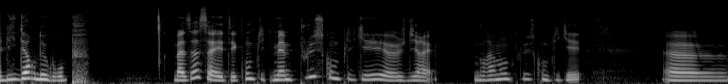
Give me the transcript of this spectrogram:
leader de groupe. Bah ça, ça a été compliqué, même plus compliqué, je dirais, vraiment plus compliqué. Euh,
